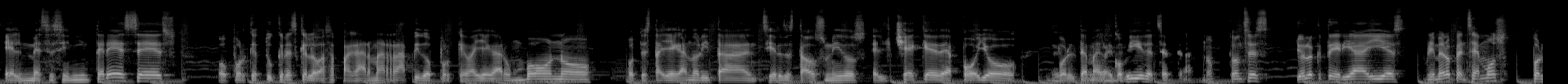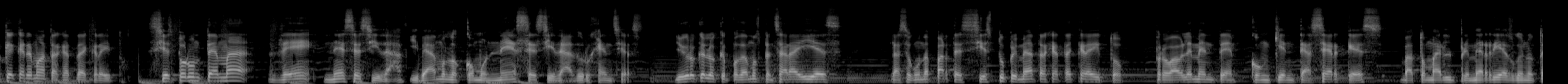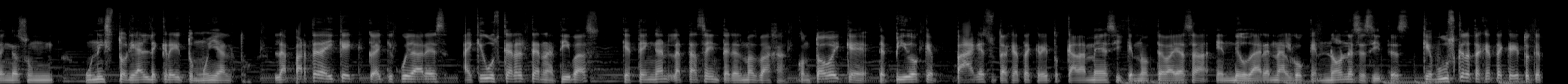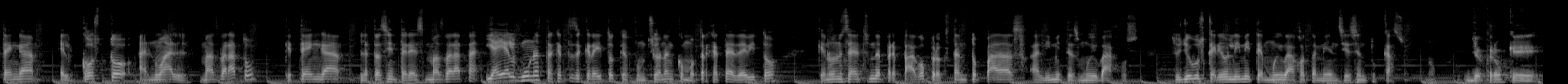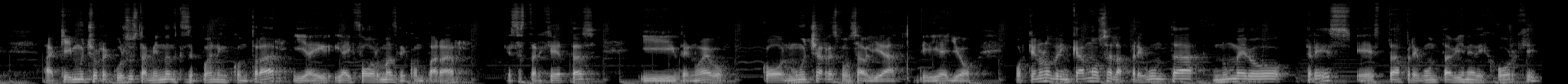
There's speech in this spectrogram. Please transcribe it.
el mes sin intereses. O porque tú crees que lo vas a pagar más rápido porque va a llegar un bono o te está llegando ahorita, si eres de Estados Unidos, el cheque de apoyo por el tema del COVID, etcétera, ¿no? Entonces, yo lo que te diría ahí es, primero pensemos, ¿por qué queremos una tarjeta de crédito? Si es por un tema de necesidad, y veámoslo como necesidad de urgencias, yo creo que lo que podemos pensar ahí es la segunda parte, si es tu primera tarjeta de crédito, probablemente con quien te acerques va a tomar el primer riesgo y no tengas un, un historial de crédito muy alto. La parte de ahí que hay que cuidar es, hay que buscar alternativas que tengan la tasa de interés más baja. Con todo y que te pido que pagues tu tarjeta de crédito cada mes y que no te vayas a endeudar en algo que no necesites, que busque la tarjeta de crédito que tenga el costo anual más barato, que tenga la tasa de interés más barata. Y hay algunas tarjetas de crédito que funcionan como tarjeta de débito que no necesariamente son de prepago, pero que están topadas a límites muy bajos. Entonces yo buscaría un límite muy bajo también, si es en tu caso, ¿no? Yo creo que aquí hay muchos recursos también donde se pueden encontrar y hay, y hay formas de comparar esas tarjetas y de nuevo, con mucha responsabilidad, diría yo. ¿Por qué no nos brincamos a la pregunta número 3? Esta pregunta viene de Jorge.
